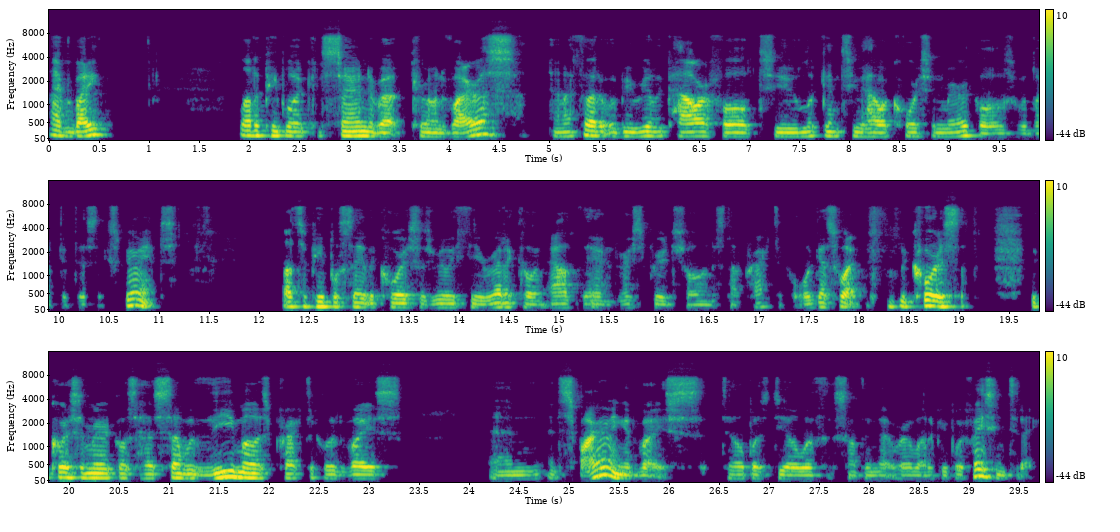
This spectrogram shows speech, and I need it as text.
Hi, everybody. A lot of people are concerned about coronavirus, and I thought it would be really powerful to look into how A Course in Miracles would look at this experience. Lots of people say the Course is really theoretical and out there and very spiritual, and it's not practical. Well, guess what? the Course, the Course in Miracles has some of the most practical advice and inspiring advice to help us deal with something that a lot of people are facing today.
